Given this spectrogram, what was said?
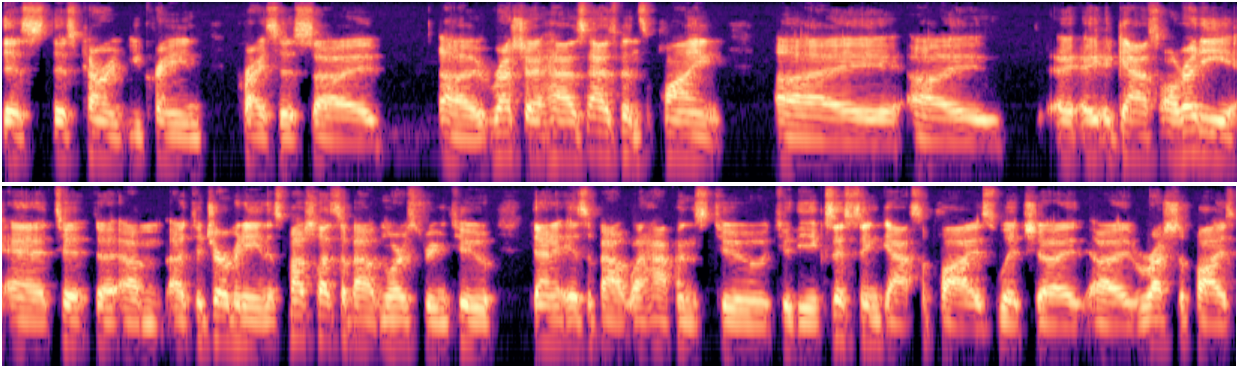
this this current Ukraine crisis, uh, uh, Russia has has been supplying a, a gas already to to, um, to, Germany, and it's much less about Nord Stream two than it is about what happens to to the existing gas supplies, which uh, Russia supplies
